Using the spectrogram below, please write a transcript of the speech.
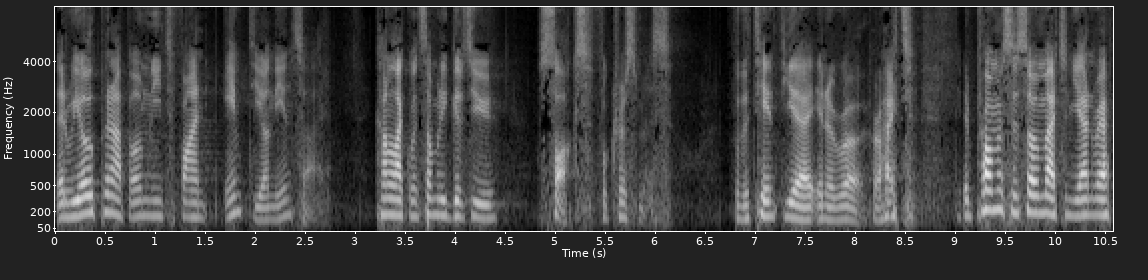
that we open up only to find empty on the inside? Kind of like when somebody gives you socks for Christmas for the 10th year in a row, right? It promises so much, and you unwrap,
